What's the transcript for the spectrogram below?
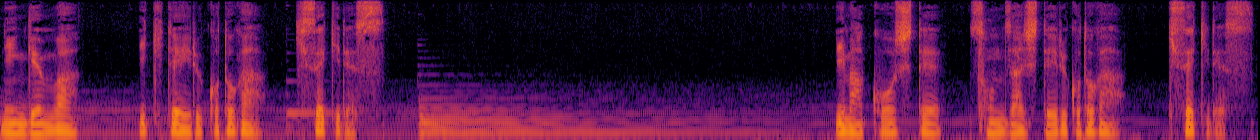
人間は生きていることが奇跡です。今こうして存在していることが奇跡です。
